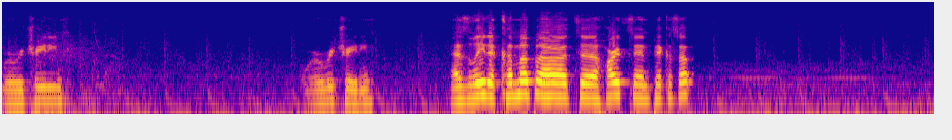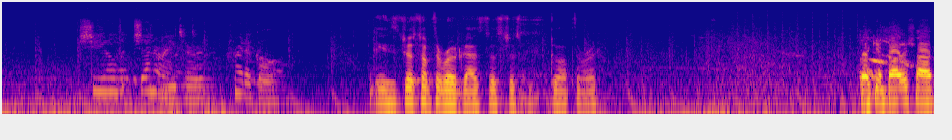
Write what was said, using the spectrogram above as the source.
We're retreating. We're retreating. Azalita, come up uh, to Hearts and pick us up. Shield generator critical. He's just up the road, guys. Let's just go up the road. Taking body shot.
